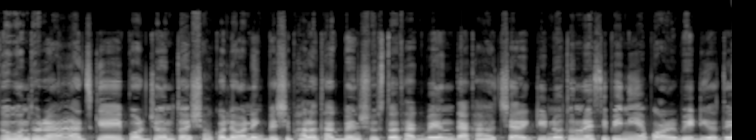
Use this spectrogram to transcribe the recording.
তো বন্ধুরা, আজকে এই পর্যন্তই। সকলে অনেক বেশি ভালো থাকবেন, সুস্থ থাকবেন। দেখা হচ্ছে আরেকটি নতুন রেসিপি নিয়ে পরের ভিডিওতে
